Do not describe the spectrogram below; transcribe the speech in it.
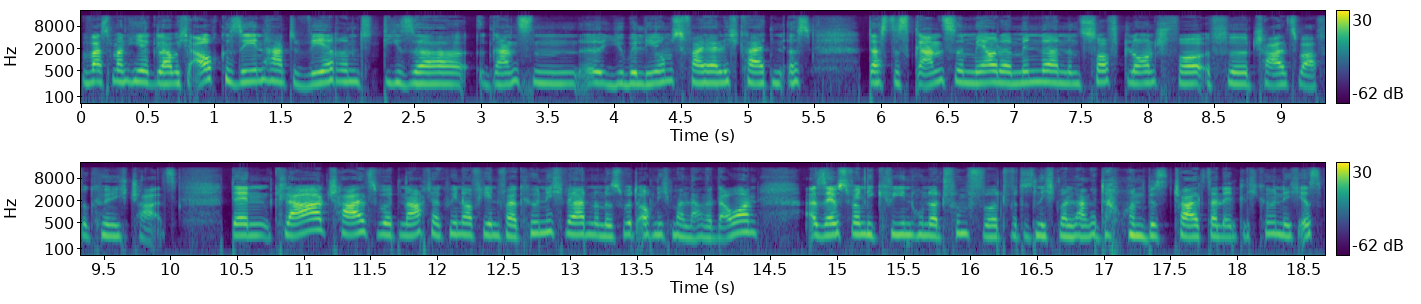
was man hier, glaube ich, auch gesehen hat während dieser ganzen äh, Jubiläumsfeierlichkeiten ist, dass das Ganze mehr oder minder ein Soft Launch für, für Charles war, für König Charles. Denn klar, Charles wird nach der Queen auf jeden Fall König werden und es wird auch nicht mal lange dauern. Also selbst wenn die Queen 105 wird, wird es nicht mal lange dauern, bis Charles dann endlich König ist.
